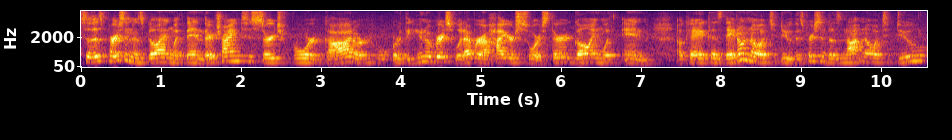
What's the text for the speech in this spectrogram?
So this person is going within. They're trying to search for God or or the universe, whatever, a higher source. They're going within, okay? Because they don't know what to do. This person does not know what to do.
